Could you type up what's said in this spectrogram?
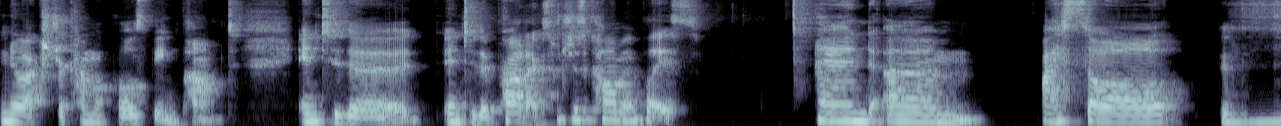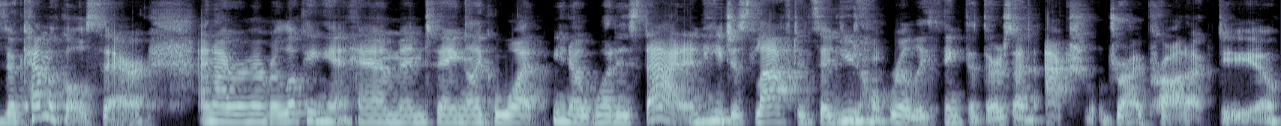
no extra chemicals being pumped into the into the products, which is commonplace. And um, I saw the chemicals there and i remember looking at him and saying like what you know what is that and he just laughed and said you don't really think that there's an actual dry product do you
